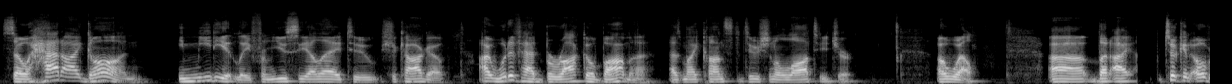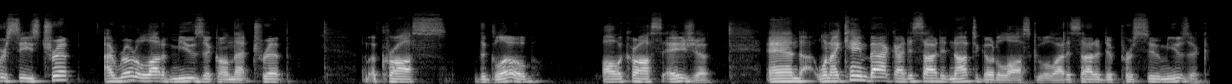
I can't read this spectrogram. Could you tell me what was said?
So had I gone immediately from UCLA to Chicago, I would have had Barack Obama as my constitutional law teacher. Oh well. Uh, but I took an overseas trip. I wrote a lot of music on that trip across the globe all across Asia. And when I came back, I decided not to go to law school. I decided to pursue music,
